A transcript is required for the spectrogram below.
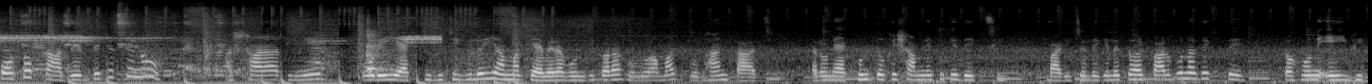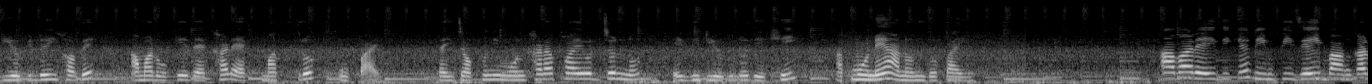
কত কাজের দেখেছেন আর সারা দিনের ওর এই অ্যাক্টিভিটিগুলোই আমার ক্যামেরা বন্দি করা হলো আমার প্রধান কাজ। কারণ এখন তোকে সামনে থেকে দেখছি। বাড়ি চলে গেলে তো আর পারব না দেখতে। তখন এই ভিডিওগুলোই হবে আমার ওকে দেখার একমাত্র উপায়। তাই যখনই মন খারাপ হয় ওর জন্য এই ভিডিওগুলো দেখেই মনে আনন্দ পাই। আবার এইদিকে রিম্পি যেই বাংকার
